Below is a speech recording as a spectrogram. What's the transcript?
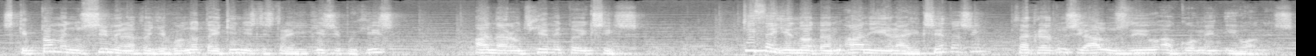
Σκεπτόμενος σήμερα τα γεγονότα εκείνης της τραγικής εποχής, αναρωτιέμαι το εξής. Τι θα γινόταν αν η Ιερά Εξέταση θα κρατούσε άλλους δύο ακόμη αιώνες;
